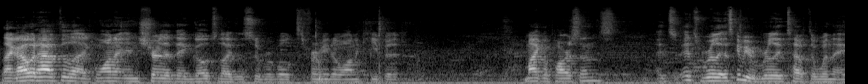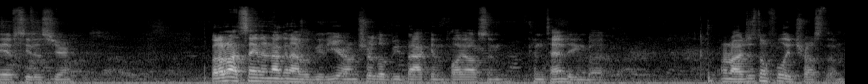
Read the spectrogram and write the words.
Like I would have to like want to ensure that they go to like the Super Bowl for me to want to keep it. Michael Parsons, it's it's really it's gonna be really tough to win the AFC this year. But I'm not saying they're not gonna have a good year. I'm sure they'll be back in the playoffs and contending, but I don't know. I just don't fully trust them.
